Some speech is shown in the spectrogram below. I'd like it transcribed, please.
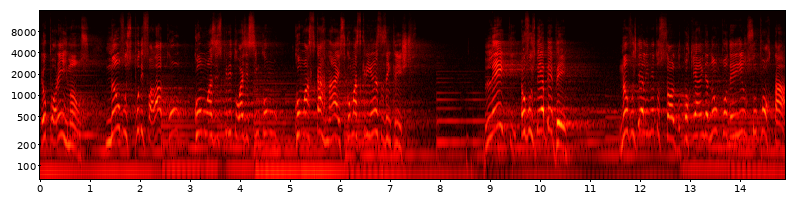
Eu, porém, irmãos, não vos pude falar com, como as espirituais, e sim como, como as carnais, como as crianças em Cristo. Leite eu vos dei a beber, não vos dei alimento sólido, porque ainda não poderiam suportar.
